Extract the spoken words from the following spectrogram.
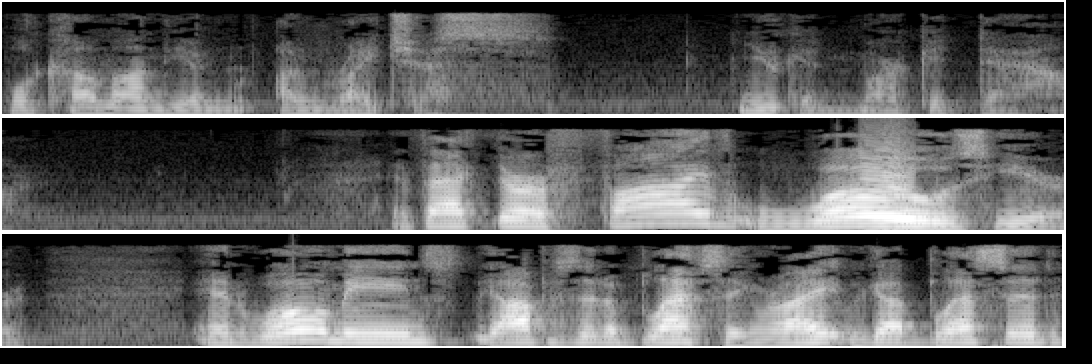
will come on the un- unrighteous. You can mark it down. In fact, there are five woes here And woe means the opposite of blessing, right? We got blessed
